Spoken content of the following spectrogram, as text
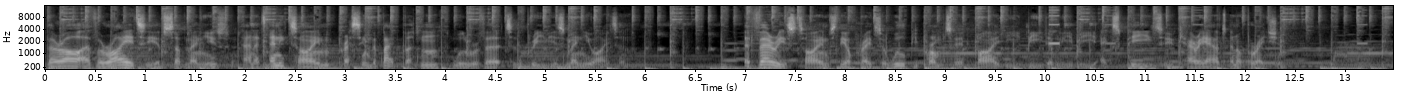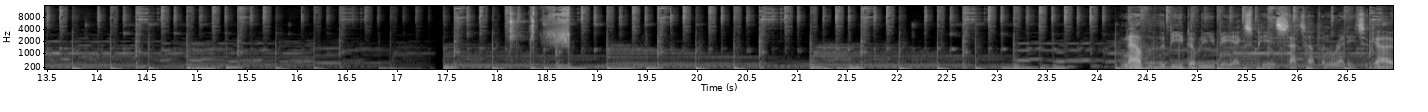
There are a variety of submenus and at any time pressing the back button will revert to the previous menu item. At various times the operator will be prompted by the BWB XP to carry out an operation. Now that the BWB XP is set up and ready to go,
